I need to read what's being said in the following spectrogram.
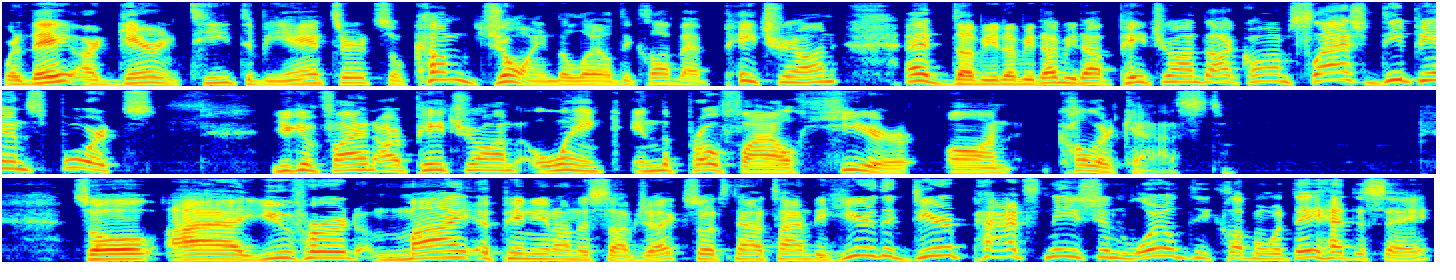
where they are guaranteed to be answered. So come join the Loyalty Club at Patreon at www.patreon.com slash DPN Sports. You can find our Patreon link in the profile here on Colorcast. So, uh, you've heard my opinion on the subject. So, it's now time to hear the Dear Pats Nation Loyalty Club and what they had to say.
